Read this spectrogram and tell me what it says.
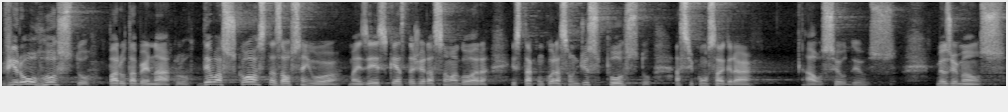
virou o rosto para o tabernáculo, deu as costas ao Senhor, mas eis que esta geração agora está com o coração disposto a se consagrar ao seu Deus. Meus irmãos,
